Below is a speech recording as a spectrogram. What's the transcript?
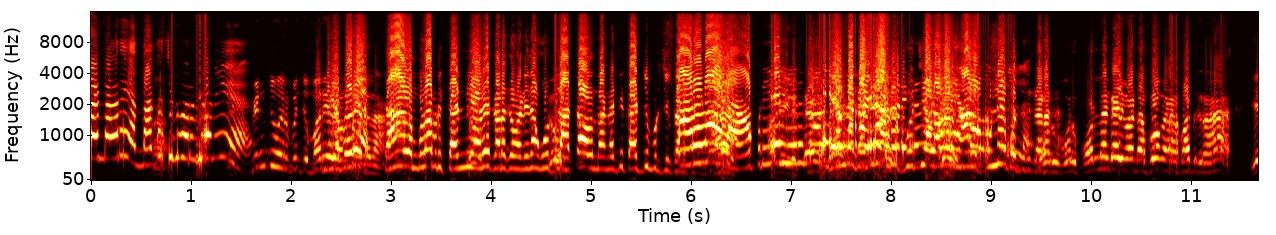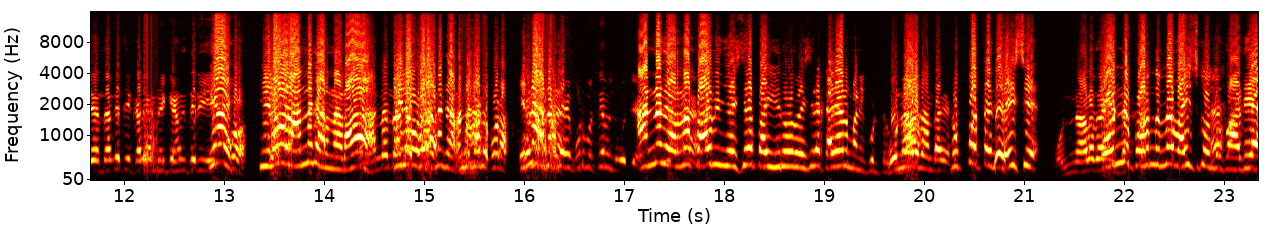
வேண்டாம் என் தங்கச்சிக்கு வருவியா நீ? பிஞ்சு ஒரு பிஞ்சு. மரியாதை. காலம் அப்படி கண்ணியாவே கிடக்க வேண்டியதான் வீட்டுல அக்கா தங்கச்சி கட்டி பிடிச்சி பரவாயில்ல. அப்படியே என்ன கட்டி அப்படியே பூச்சி ஒரு பொருளங்காய் வேண்டாம் போங்க நான் பாத்துக்கிறேன். என் தங்கச்சி கல்யாணம் பண்ணிக்க எனக்கு தெரியும். நீ ஒரு அண்ணகாரனாடா அண்ணகாரனா பதினஞ்சு வயசுல ப- இருபது வயசுல கல்யாணம் பண்ணி. கொடுத்துருக்கோம் முப்பத்தஞ்சு வயசு. உன்னாலதான் பொண்ணு பிறந்திருந்தா வயசுக்கு வந்து பாதியா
